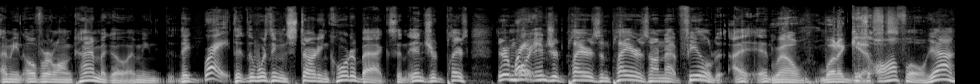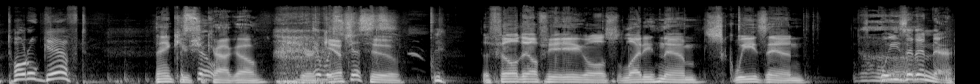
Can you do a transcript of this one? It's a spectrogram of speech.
I mean, over a long time ago. I mean, they Right. th- There wasn't even starting quarterbacks and injured players. There are more Right. injured players than players on that field. I, and Well, what a gift! it's gift. awful. Yeah, total gift. Thank you, So- Chicago. Your gift just- to the Philadelphia Eagles, letting them squeeze in. Squeeze it in there.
